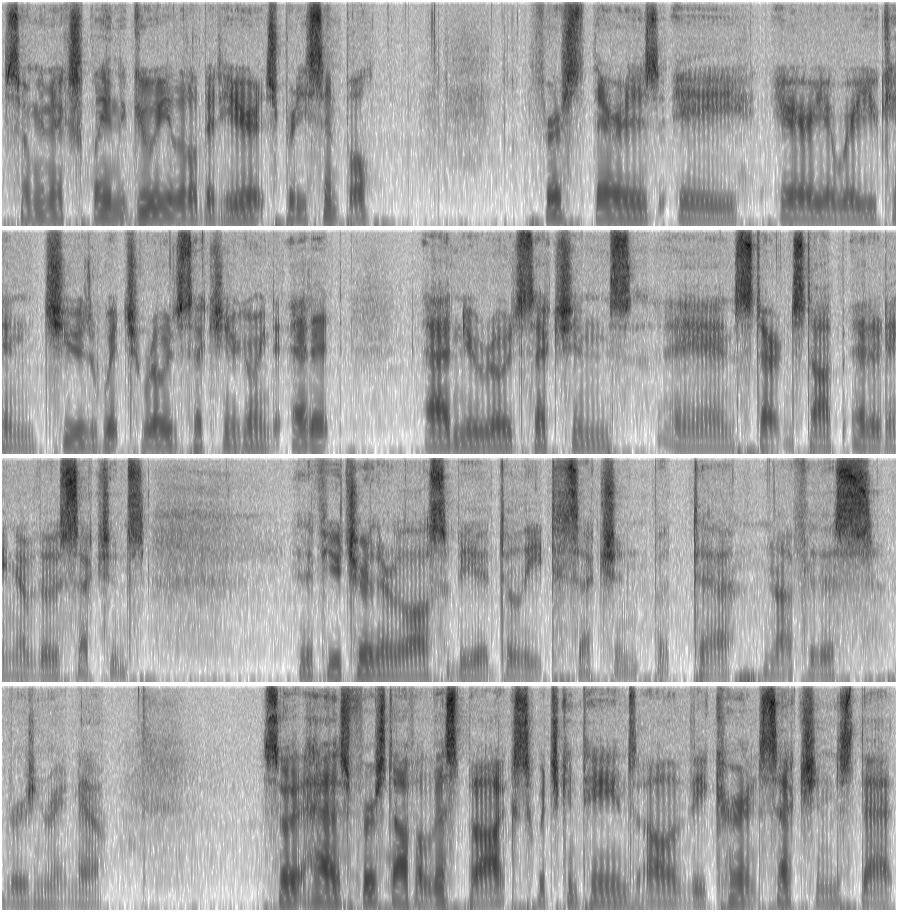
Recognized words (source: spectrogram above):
So I'm going to explain the GUI a little bit here. It's pretty simple. First there is a area where you can choose which road section you're going to edit, add new road sections, and start and stop editing of those sections. In the future there will also be a delete section, but uh, not for this version right now. So it has first off a list box which contains all of the current sections that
